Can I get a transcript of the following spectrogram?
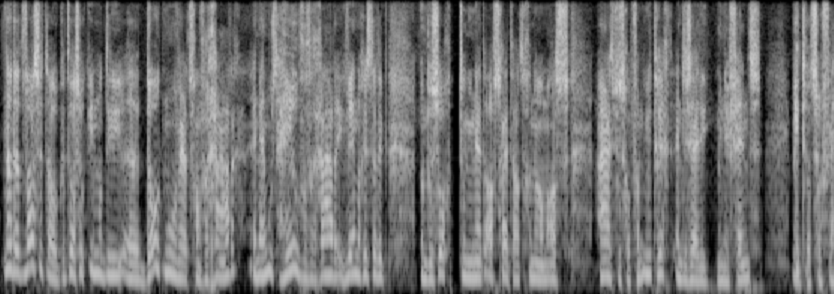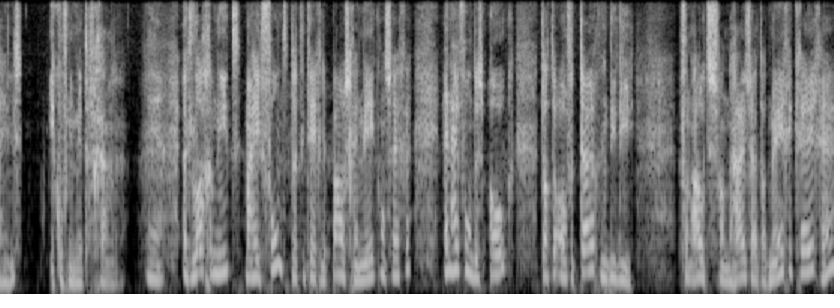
Nou, dat was het ook. Het was ook iemand die uh, doodmoe werd van vergaderen. En hij moest heel veel vergaderen. Ik weet nog eens dat ik hem bezocht toen hij net afscheid had genomen als aartsbisschop van Utrecht. En toen zei hij, meneer Vens, weet u wat zo fijn is? Ik hoef niet meer te vergaderen. Ja. Het lag hem niet, maar hij vond dat hij tegen de paus geen nee kon zeggen. En hij vond dus ook dat de overtuiging die hij van ouds van huis uit had meegekregen. Hè?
